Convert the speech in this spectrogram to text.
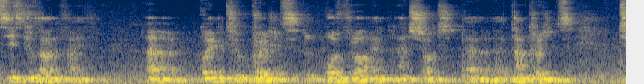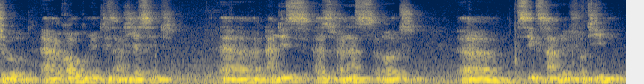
since 2005 uh, going to projects, both long and, and short uh, term projects, to uh, core communities adjacent. Uh, and this has financed about uh, 614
